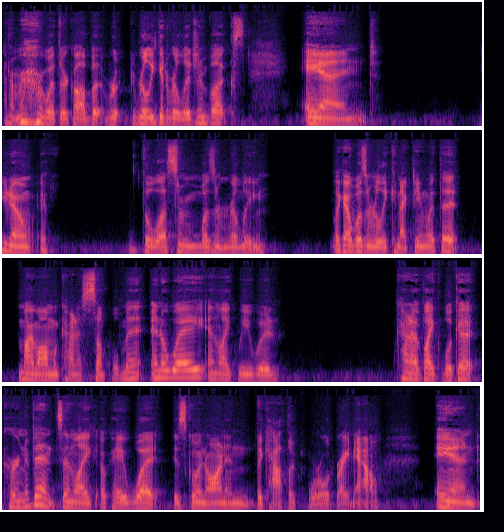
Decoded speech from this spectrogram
I don't remember what they're called, but re- really good religion books. And, you know, if the lesson wasn't really, like I wasn't really connecting with it, my mom would kind of supplement in a way. And like we would kind of like look at current events and like, okay, what is going on in the Catholic world right now? And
